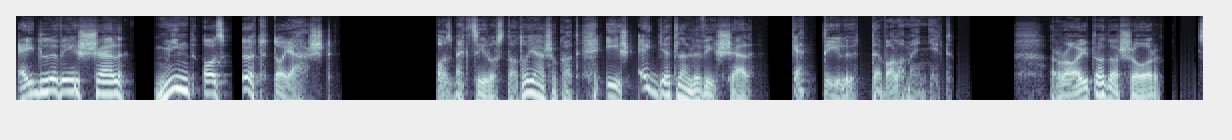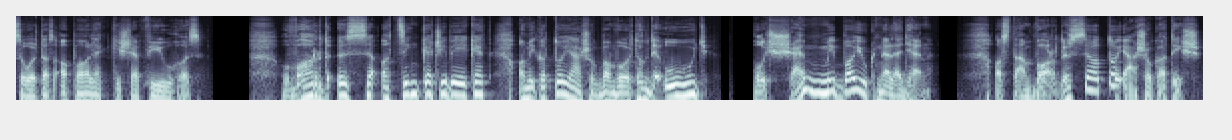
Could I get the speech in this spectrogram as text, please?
egy lövéssel mind az öt tojást. Az megcélozta a tojásokat, és egyetlen lövéssel ketté lőtte valamennyit. Rajtad a sor, szólt az apa a legkisebb fiúhoz. Vard össze a cinkecsibéket, amik a tojásokban voltak, de úgy, hogy semmi bajuk ne legyen. Aztán vard össze a tojásokat is.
